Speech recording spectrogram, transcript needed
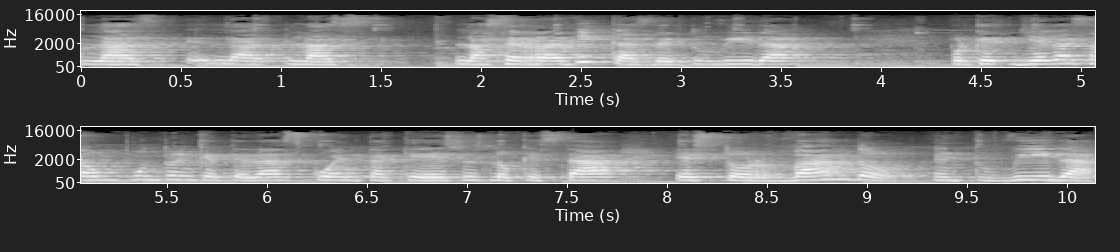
las, las las erradicas de tu vida porque llegas a un punto en que te das cuenta que eso es lo que está estorbando en tu vida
